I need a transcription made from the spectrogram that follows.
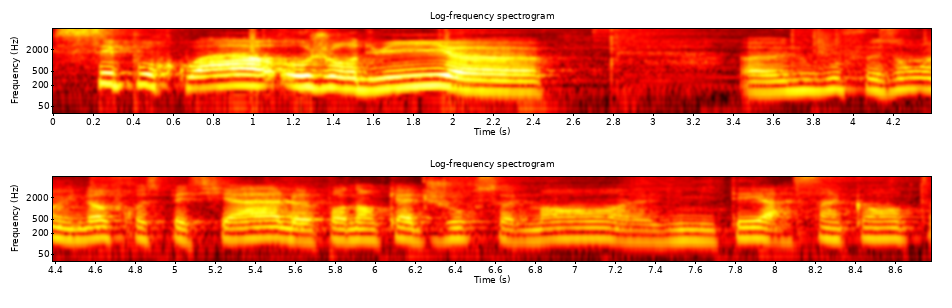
C'est pourquoi aujourd'hui, nous vous faisons une offre spéciale pendant 4 jours seulement, limitée à 50,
